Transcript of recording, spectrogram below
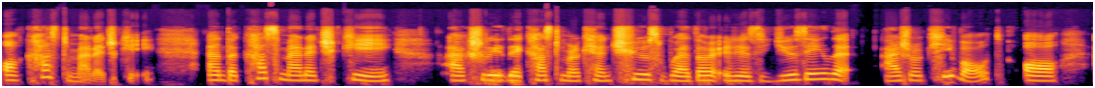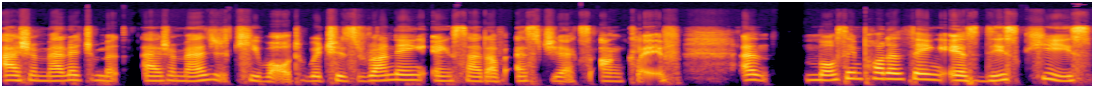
or custom managed key. And the custom managed key, actually, the customer can choose whether it is using the Azure Key Vault or Azure Management Azure Managed Key Vault, which is running inside of SGX Enclave. And most important thing is these keys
